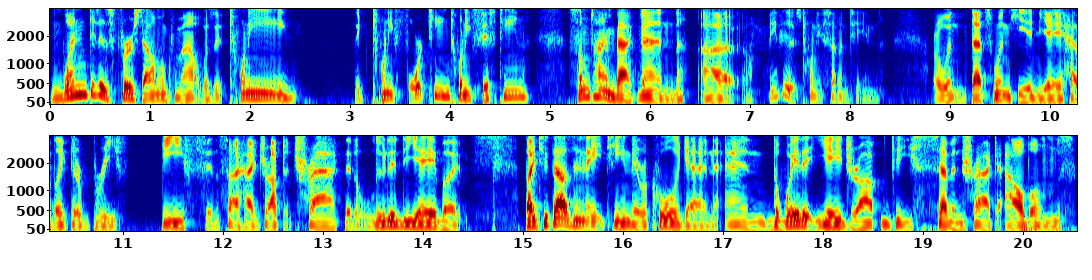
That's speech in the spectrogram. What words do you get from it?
when did his first album come out? Was it 20, like 2014, 2015? sometime back then, uh, maybe it was 2017, or when that's when he and Ye had like their brief beef, and CyHi dropped a track that alluded to Ye, but by 2018 they were cool again. And the way that Ye dropped the seven track albums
